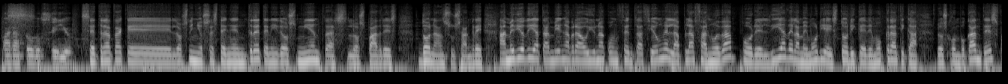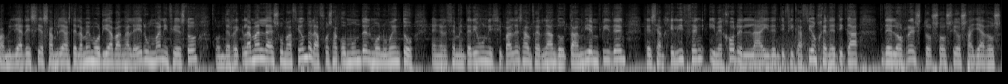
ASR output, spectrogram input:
para todos ellos. Se trata que los niños estén entretenidos mientras los padres donan su sangre. A mediodía también habrá hoy una concentración en la Plaza Nueva por el Día de la Memoria Histórica y Democrática. Los convocantes, familiares y asambleas de la memoria van a leer un manifiesto donde reclaman la exhumación de la fosa común del monumento en el cementerio municipal de San Fernando. También piden que se agilicen y mejoren la identificación genética de los restos óseos hallados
